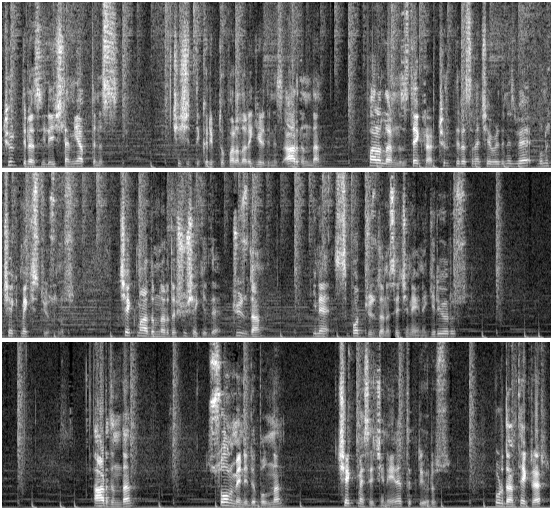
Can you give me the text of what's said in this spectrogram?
Türk lirası ile işlem yaptınız. Çeşitli kripto paralara girdiniz. Ardından paralarınızı tekrar Türk lirasına çevirdiniz ve bunu çekmek istiyorsunuz. Çekme adımları da şu şekilde. Cüzdan, yine spot cüzdanı seçeneğine giriyoruz. Ardından sol menüde bulunan çekme seçeneğine tıklıyoruz. Buradan tekrar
